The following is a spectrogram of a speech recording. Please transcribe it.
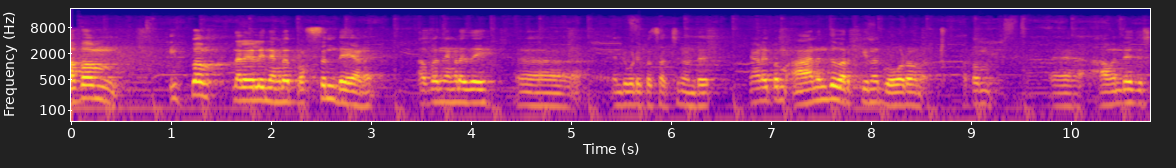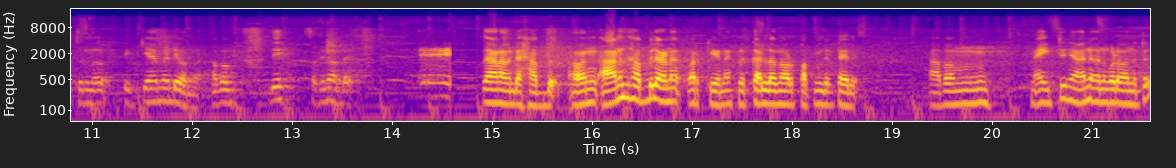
അപ്പം ഇപ്പം നിലവിൽ ഞങ്ങൾ പ്രസന്റ് ഡേ ആണ്. അപ്പം ഞങ്ങളിത് എന്റെ കൂടെ ഇപ്പോൾ സച്ചിനുണ്ട് ഞങ്ങളിപ്പം ആനന്ദ് വർക്ക് ചെയ്യുന്ന ഗോഡാണ്. അപ്പം അവന്റെ ജസ്റ്റ് ഒന്ന് പിക്ക് ചെയ്യാൻ വേണ്ടി വന്നു. അപ്പം ദേ സച്ചിനുണ്ട് ഇതാണ് അവന്റെ ഹബ്ബ് അവൻ ആനന്ദ് ഹബ്ബിലാണ് വർക്ക് ചെയ്യുന്നത്. ഫ്ലിപ്കാർട്ടിലൊന്നും അവിടെ പത്തനംതിട്ടയിൽ. അപ്പം നൈറ്റ് ഞാനും അവനും കൂടെ വന്നിട്ട്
